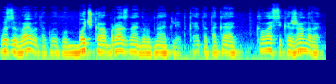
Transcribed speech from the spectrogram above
вызывая вот такой вот бочкообразная грудная клетка. Это такая классика жанра –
